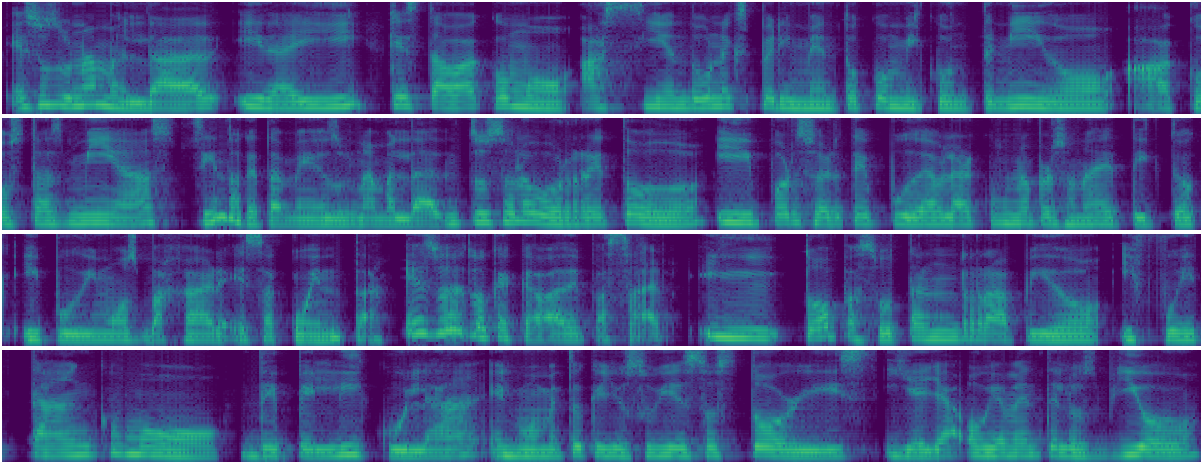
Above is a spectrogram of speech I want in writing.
Eso es una maldad y de ahí que está estaba como haciendo un experimento con mi contenido a costas mías, siento que también es una maldad. Entonces solo borré todo y por suerte pude hablar con una persona de TikTok y pudimos bajar esa cuenta. Eso es lo que acaba de pasar y todo pasó tan rápido y fue tan como de película el momento que yo subí esos stories y ella obviamente los vio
